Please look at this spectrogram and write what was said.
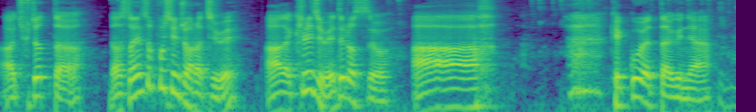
아 조졌다 나 샌서포신 줄 알았지 왜? 아 나 킬리지 왜 들었어 아 개꼬였다 그냥 않아.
